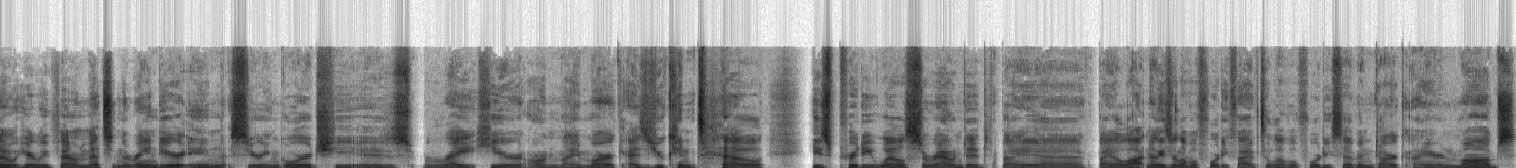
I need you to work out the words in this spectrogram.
So here we found Metzen the Reindeer in Searing Gorge. He is right here on my mark. As you can tell, he's pretty well surrounded by uh, by a lot. Now these are level 45 to level 47 Dark Iron mobs.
